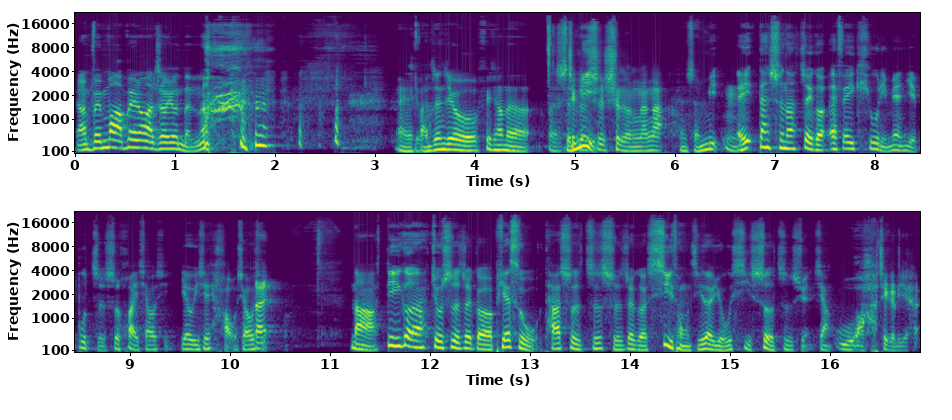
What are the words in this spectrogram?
然后被骂被骂之后又能了。哎，反正就非常的呃神秘，这个是是个很尴尬。很神秘嗯。哎，但是呢，这个 FAQ 里面也不只是坏消息，也有一些好消息。哎那第一个呢，就是这个 PS 五，它是支持这个系统级的游戏设置选项。哇，这个厉害！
